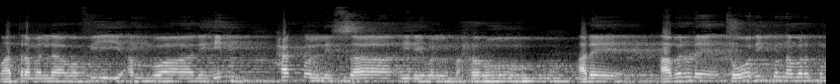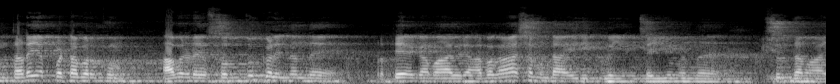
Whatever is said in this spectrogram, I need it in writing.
മാത്രമല്ല അതെ അവരുടെ ചോദിക്കുന്നവർക്കും തടയപ്പെട്ടവർക്കും അവരുടെ സ്വത്തുക്കളിൽ നിന്ന് പ്രത്യേകമായ ഒരു അവകാശമുണ്ടായിരിക്കുകയും ചെയ്യുമെന്ന് വിശുദ്ധമായ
